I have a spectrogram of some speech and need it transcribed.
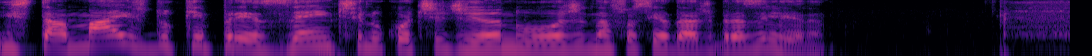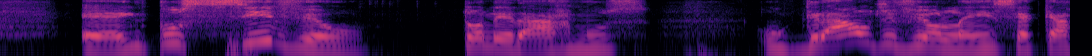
está mais do que presente no cotidiano hoje na sociedade brasileira. É impossível tolerarmos o grau de violência que a,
